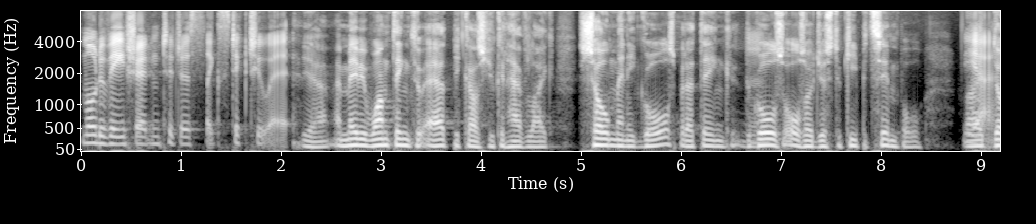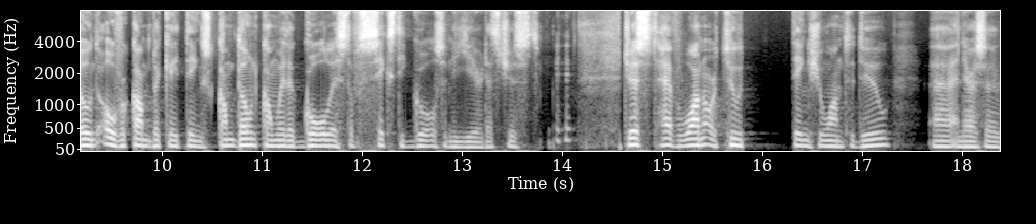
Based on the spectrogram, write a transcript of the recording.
motivation to just like stick to it. Yeah, and maybe one thing to add because you can have like so many goals, but I think the Mm. goal is also just to keep it simple. Right? Yeah. Don't overcomplicate things. Come, don't come with a goal list of sixty goals in a year. That's just, just have one or two things you want to do. Uh, and there's a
